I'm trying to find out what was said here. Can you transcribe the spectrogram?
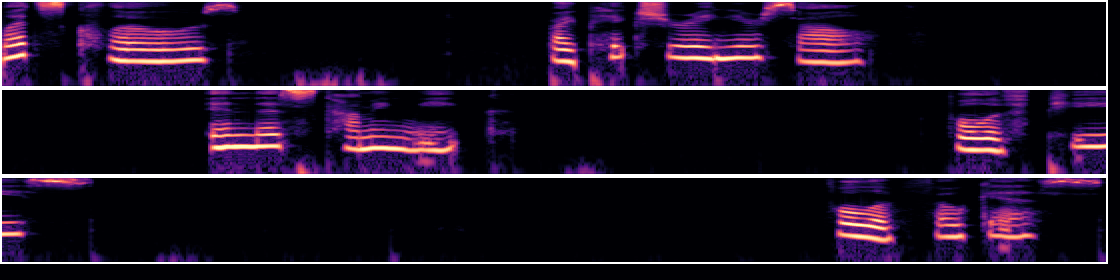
Let's close by picturing yourself in this coming week full of peace, full of focus.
